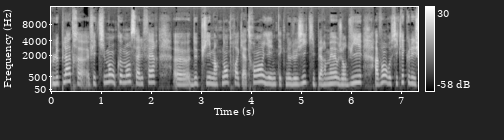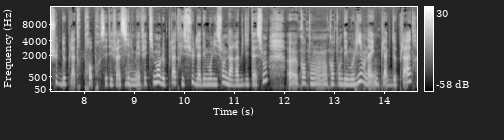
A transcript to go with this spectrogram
Le plâtre, effectivement, on commence à le faire euh, depuis maintenant 3-4 ans. Il y a une technologie qui permet aujourd'hui, avant on recyclait que les chutes de plâtre propres, c'était facile. Mais effectivement, le plâtre issu de la démolition, de la réhabilitation, euh, quand, on, quand on démolit, on a une plaque de plâtre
